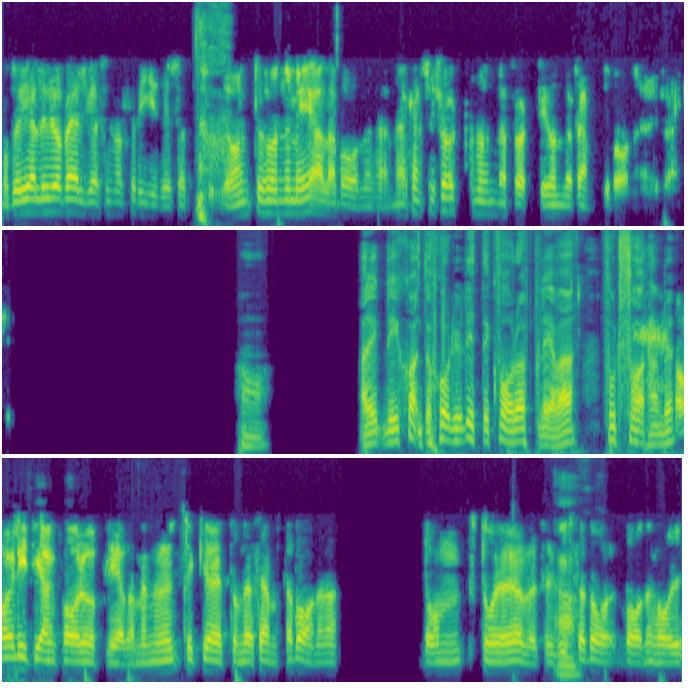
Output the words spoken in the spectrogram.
Och då gäller det att välja sina strider så att jag har inte hunnit med alla banor här. Men jag kanske kört 140-150 banor här i Frankrike. Ja. ja det, det är skönt, då har du lite kvar att uppleva fortfarande. Jag har lite grann kvar att uppleva, men nu tycker jag att de där sämsta banorna, de står jag över. För ja. vissa banor har ju,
